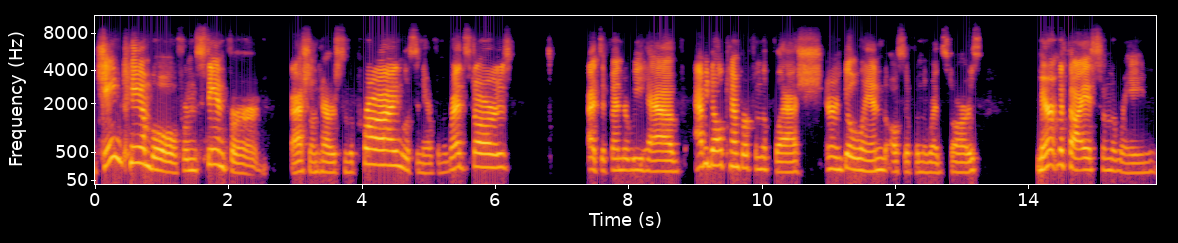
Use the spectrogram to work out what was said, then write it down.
Jane Campbell from Stanford, Ashlyn Harris from the Pride, Alyssa Naeher from the Red Stars. At defender, we have Abby Dahlkemper from the Flash, Arin Gilliland also from the Red Stars, Merritt Mathias from the Reign,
